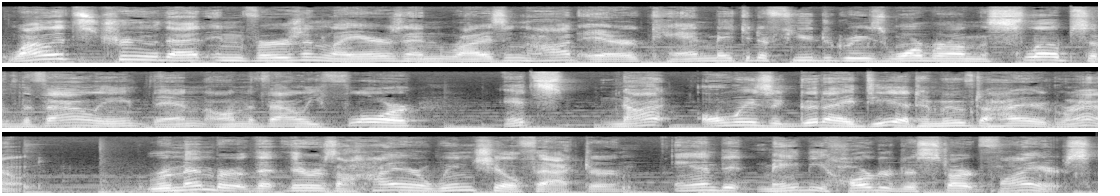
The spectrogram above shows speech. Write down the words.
While it's true that inversion layers and rising hot air can make it a few degrees warmer on the slopes of the valley than on the valley floor, it's not always a good idea to move to higher ground. Remember that there is a higher wind chill factor, and it may be harder to start fires.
